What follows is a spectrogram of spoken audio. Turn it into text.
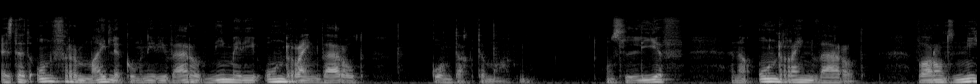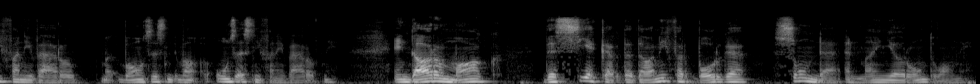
is dit onvermydelik om in hierdie wêreld nie met die onrein wêreld kontak te maak nie. Ons leef in 'n onrein wêreld waar ons nie van die wêreld waar ons is waar ons is nie van die wêreld nie. En daarom maak dis seker dat daar nie verborge sonde in my en jou rondwal nie.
